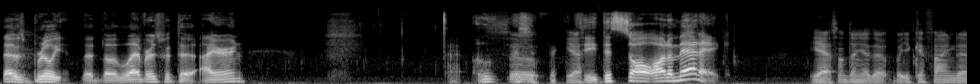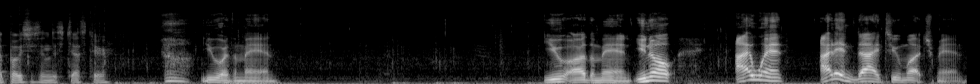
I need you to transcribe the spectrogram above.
That was brilliant. The the levers with the iron. Oh, this is yeah. See, this is all automatic. Yeah, it's not done yet though, but you can find uh, potions in this chest here. You are the man. You are the man. You know, I went. I didn't die too much, man.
